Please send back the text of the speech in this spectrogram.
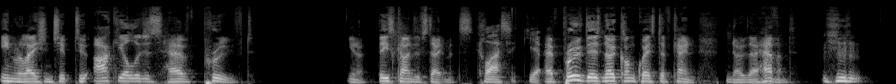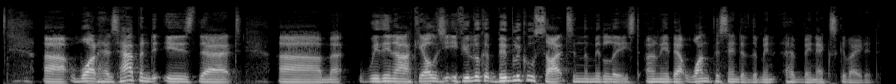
in relationship to archaeologists have proved. You know these kinds of statements Classic. Yeah. have proved there's no conquest of Canaan. No, they haven't. uh, what has happened is that um, within archaeology, if you look at biblical sites in the Middle East, only about 1% of them have been excavated.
